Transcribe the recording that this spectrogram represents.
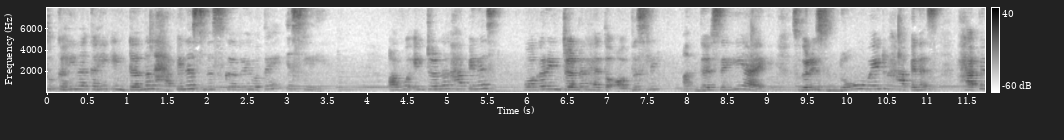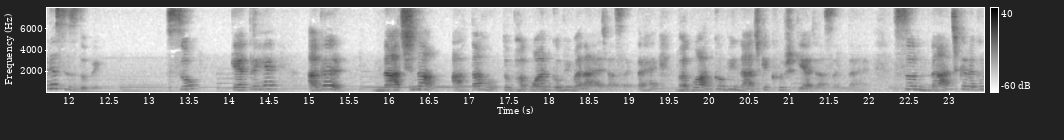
तो कहीं ना कहीं इंटरनल हैप्पीनेस मिस कर रहे होते हैं इसलिए। और वो इंटरनल हैप्पीनेस वो अगर इंटरनल है तो ऑब्वियसली अंदर से ही आएगी। So there is no way to happiness happiness is the way so कहते हैं, अगर नाचना आता हो तो भगवान को भी मनाया जा सकता है, भगवान को भी नाच के खुश किया जा सकता है। सो नाच कर अगर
